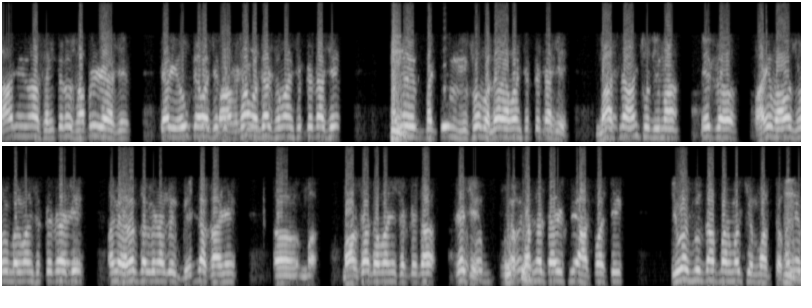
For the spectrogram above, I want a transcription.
લાગણીના સંકેતો સાંપડી રહ્યા છે. ત્યારે એવું કહેવાય છે કે વધારે થવાની શક્યતા છે અને પછી વિશ્વ વધારે આવવાની શક્યતા છે. માર્ચના અંત સુધીમાં એક ભારે વાવાઝોડું બનવાની શક્યતા છે અને અરબ સાગરના કોઈ ભેજના કારણે માવઠા થવાની શક્યતા રહે છે. પંદર તારીખની આસપાસથી દિવસનું તાપમાન વધશે મહત્તમ અને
